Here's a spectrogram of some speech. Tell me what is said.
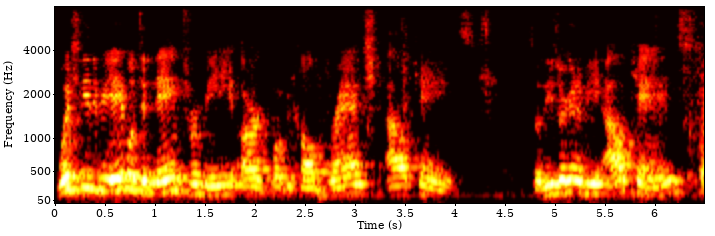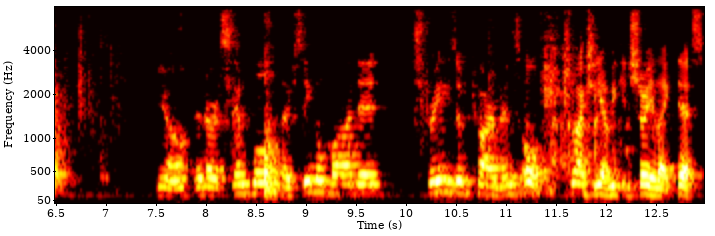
what you need to be able to name for me are what we call branched alkanes. So these are gonna be alkanes, you know, that are simple, they're single bonded strings of carbons. Oh, so actually, yeah, we can show you like this.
